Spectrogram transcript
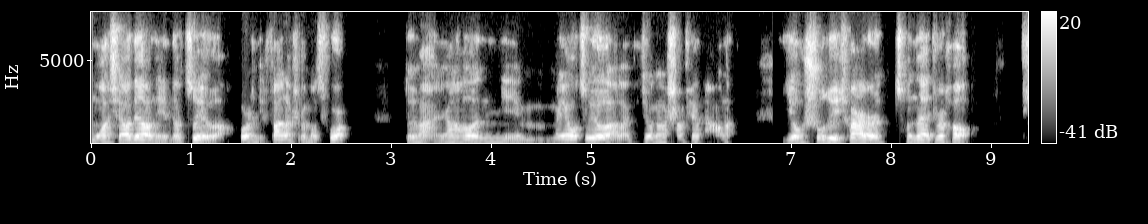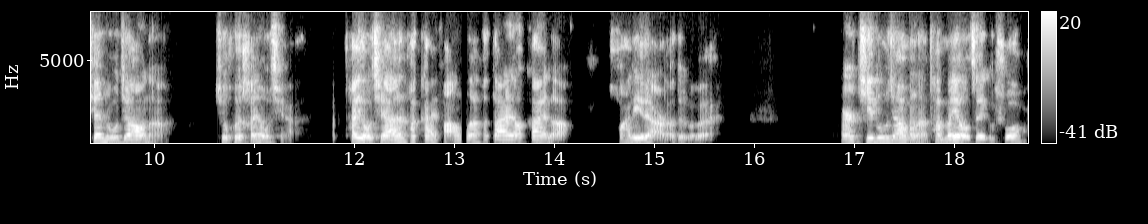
抹消掉你的罪恶，或者你犯了什么错。对吧？然后你没有罪恶了，你就能上天堂了。有赎罪券存在之后，天主教呢就会很有钱。他有钱，他盖房子，他当然要盖的华丽点了，对不对？而基督教呢，他没有这个说法。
